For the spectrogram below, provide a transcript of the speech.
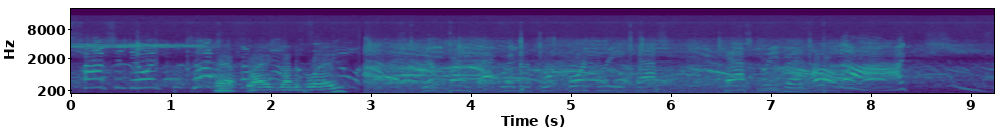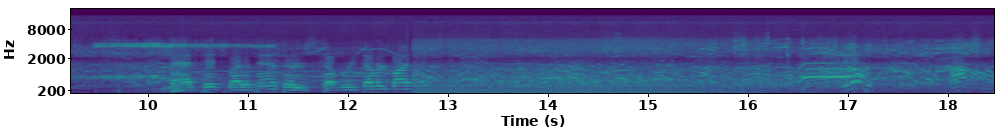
What was Thompson doing? Thompson have flags on the play. They're playing back regular 4-3 pass, pass prevent. Oh, ah, Bad pitch by the Panthers. Cover recovered by go with Thompson.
